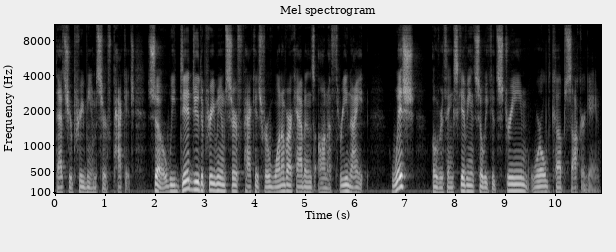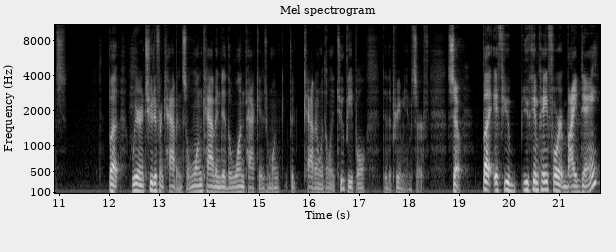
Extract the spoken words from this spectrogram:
that's your premium surf package. So we did do the premium surf package for one of our cabins on a three night wish over Thanksgiving so we could stream World Cup soccer games. But we were in two different cabins. So one cabin did the one package, and one the cabin with only two people did the premium surf. So, but if you you can pay for it by day,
